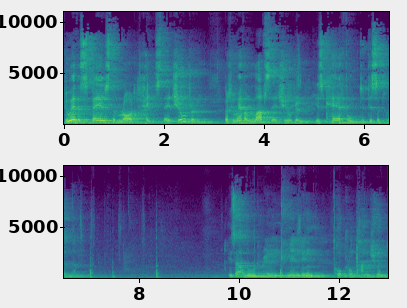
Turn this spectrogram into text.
Whoever spares the rod hates their children, but whoever loves their children is careful to discipline them. Is our Lord really commending corporal punishment?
